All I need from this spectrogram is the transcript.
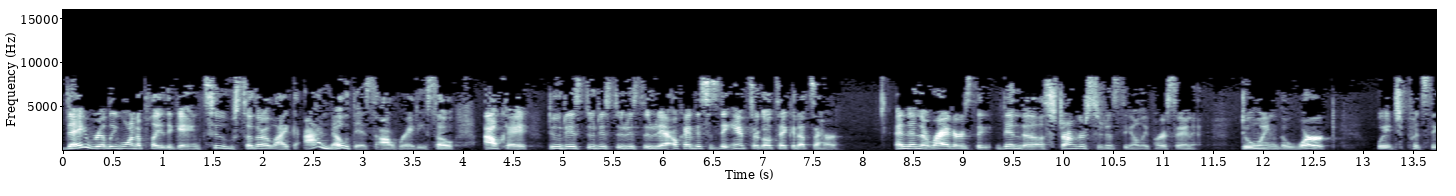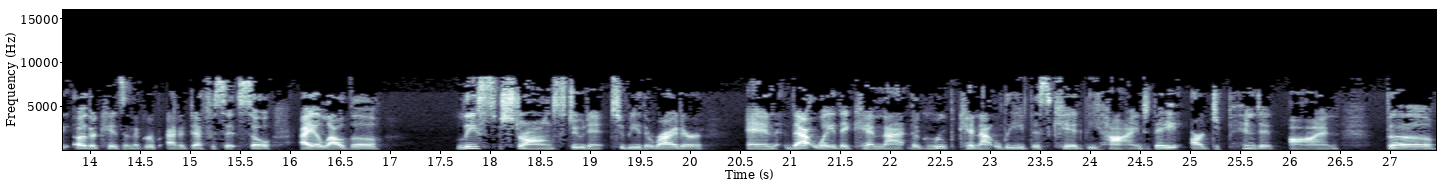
they really want to play the game too. So they're like, I know this already. So, okay, do this, do this, do this, do that. Okay, this is the answer. Go take it up to her. And then the writers, the, then the stronger student's the only person doing the work, which puts the other kids in the group at a deficit. So I allow the least strong student to be the writer. And that way they cannot, the group cannot leave this kid behind. They are dependent on the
